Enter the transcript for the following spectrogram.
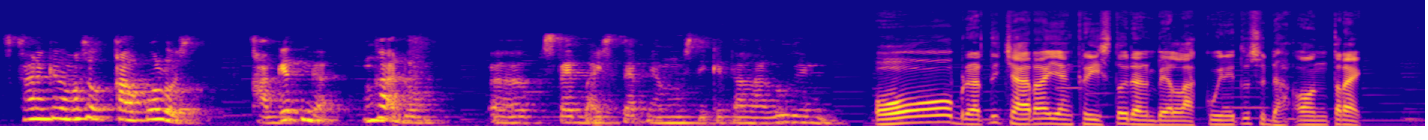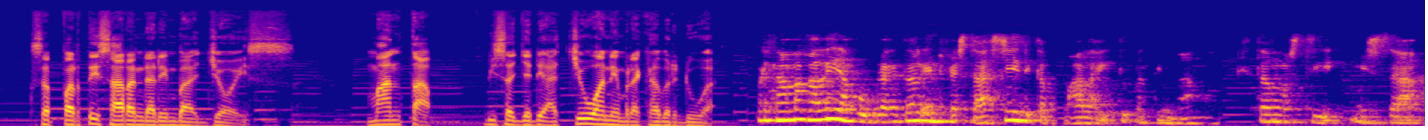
Sekarang kita masuk kalkulus. Kaget nggak? Enggak dong. Uh, step by step yang mesti kita laluin. Oh, berarti cara yang Kristo dan Bella lakuin itu sudah on track seperti saran dari Mbak Joyce. Mantap, bisa jadi acuan nih mereka berdua. Pertama kali yang aku bilang itu investasi di kepala itu penting banget. Kita mesti bisa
